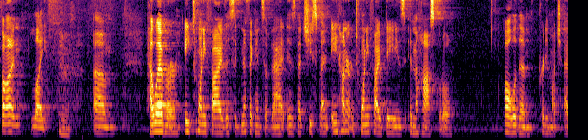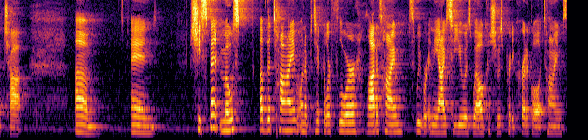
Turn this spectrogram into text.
fun life. Mm. Um, however, 825, the significance of that is that she spent 825 days in the hospital, all of them pretty much at CHOP. Um, and she spent most of the time on a particular floor. A lot of times we were in the ICU as well because she was pretty critical at times.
